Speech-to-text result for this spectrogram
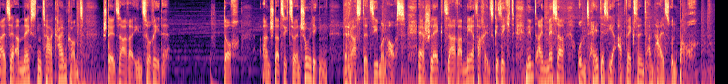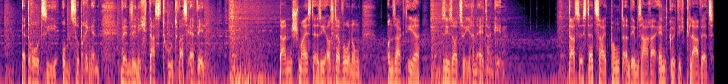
Als er am nächsten Tag heimkommt, stellt Sarah ihn zur Rede. Doch Anstatt sich zu entschuldigen, rastet Simon aus. Er schlägt Sarah mehrfach ins Gesicht, nimmt ein Messer und hält es ihr abwechselnd an Hals und Bauch. Er droht sie umzubringen, wenn sie nicht das tut, was er will. Dann schmeißt er sie aus der Wohnung und sagt ihr, sie soll zu ihren Eltern gehen. Das ist der Zeitpunkt, an dem Sarah endgültig klar wird,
